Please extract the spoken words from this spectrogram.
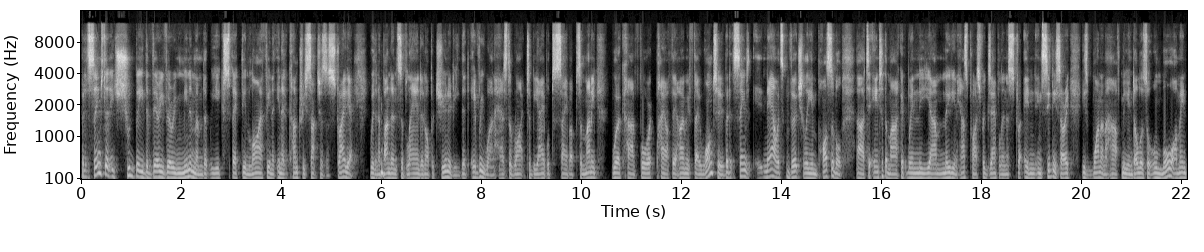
But it seems that it should be the very, very minimum that we expect in life in a, in a country such as Australia. Australia with an abundance of land and opportunity that everyone has the right to be able to save up some money, work hard for it, pay off their home if they want to. But it seems now it's virtually impossible uh, to enter the market when the um, median house price, for example, in, Austra- in in Sydney, sorry, is one and a half million dollars or more. I mean,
